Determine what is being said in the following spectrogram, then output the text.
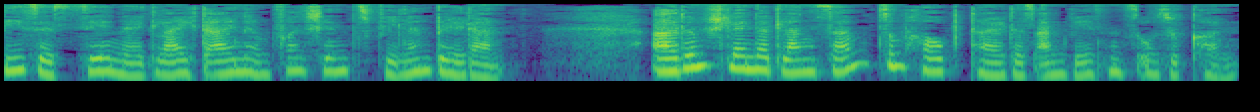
diese Szene gleicht einem von Shins vielen Bildern. Adam schlendert langsam zum Hauptteil des Anwesens Osukon.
